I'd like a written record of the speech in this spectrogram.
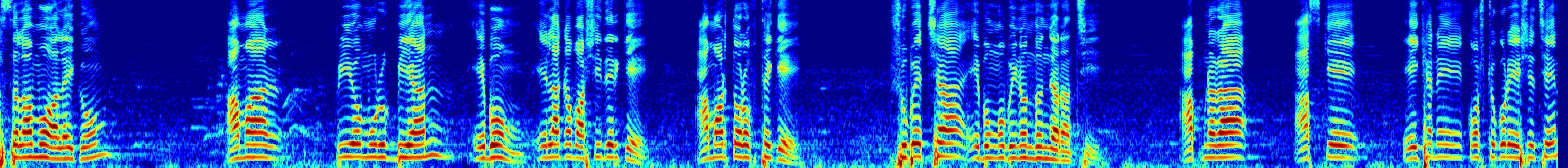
আসসালামু আলাইকুম। আমার প্রিয় মুরব্বিয়ান এবং এলাকাবাসীদেরকে আমার তরফ থেকে শুভেচ্ছা এবং অভিনন্দন জানাচ্ছি। আপনারা আজকে এইখানে কষ্ট করে এসেছেন।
